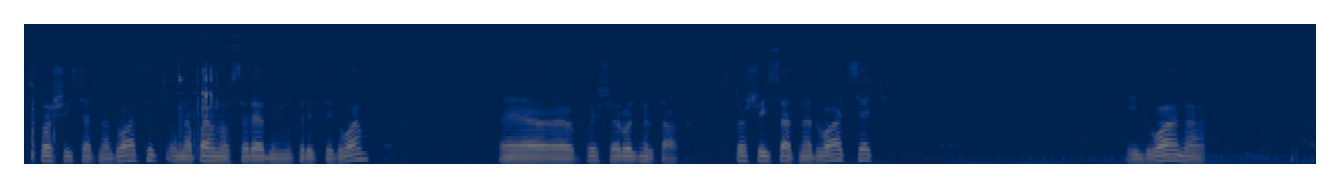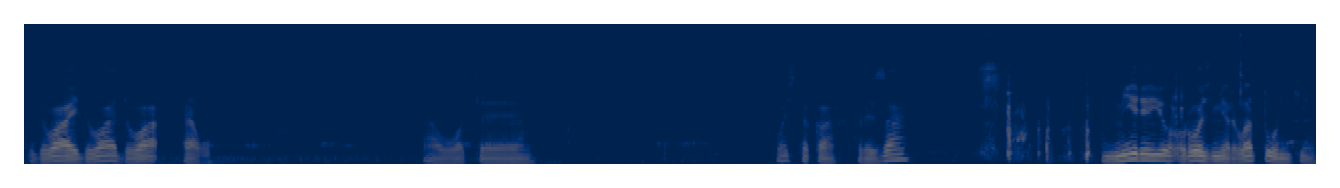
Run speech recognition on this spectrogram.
160 на 20, напевно, всередині 32. Е, пише розмір так. 160 на 20 і 2 на 2 і 2, 2 L. А от е, ось така фреза. Міряю розмір латунки.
